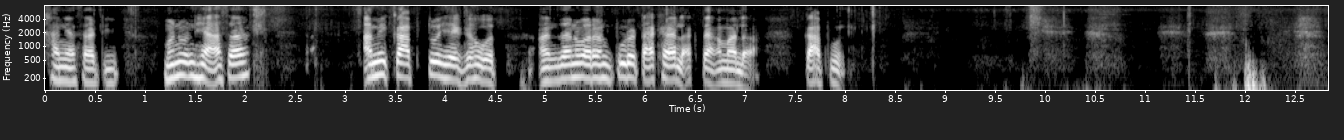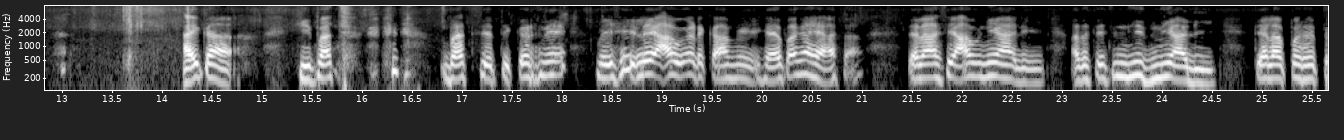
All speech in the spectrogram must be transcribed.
खाण्यासाठी म्हणून हे असा आम्ही कापतो हे गवत. आणि जनावरांपुढं टाकायला लागतं आम्हाला कापून. ऐका. ही भात भात शेती करणे म्हणजे हे लय अवघड काम आहे. हे बघा हे असा त्याला अशी आवणी आली. आता त्याची निधनी आली. त्याला परत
